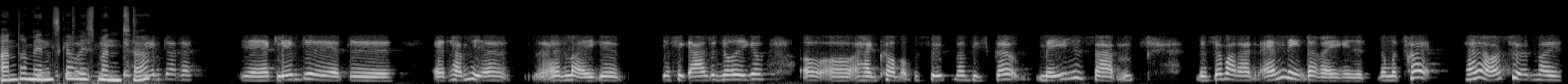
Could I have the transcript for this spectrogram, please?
andre mennesker, Ja, hvis man jeg tør. Glemte, at, ja, jeg glemte, at, øh, at ham her, han var ikke... Jeg fik aldrig noget, ikke? Og, og han kom og besøgte mig. Vi skrev mailet sammen. Men så var der en anden en, der ringede. Nummer tre, han har også hørt mig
